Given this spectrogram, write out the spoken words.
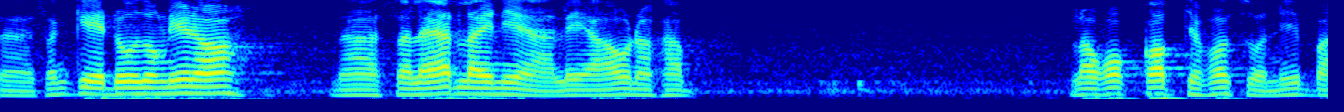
นะสังเกตดูตรงนี้เนาะนะ slash อะไรเนี่ย layout นะครับ เราก็ก๊อปเฉพาะส่วนนี้ไป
